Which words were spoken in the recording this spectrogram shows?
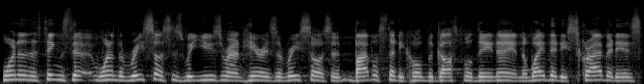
One of the things that, one of the resources we use around here is a resource, a Bible study called the Gospel DNA. And the way they describe it is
